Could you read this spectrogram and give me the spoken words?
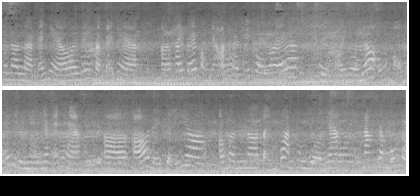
Cho nên là cả nhà ơi, nếu mà cả nhà à, thấy bé còn nhỏ này thấy thương bé á, thì mọi người nhớ ủng hộ bé nhiều nhiều nha cả nhà. À, ở địa chỉ ờ, ở bên tiệm của anh Phương Dừa nha 540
